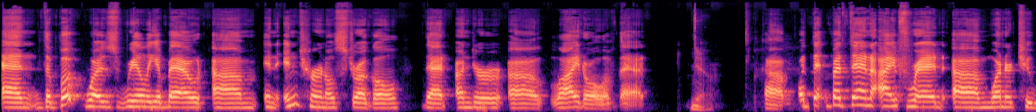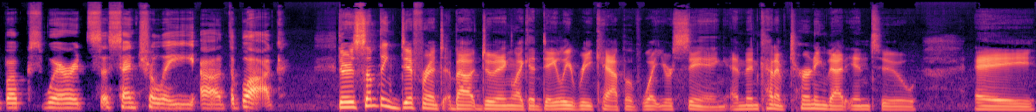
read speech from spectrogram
and the book was really about um, an internal struggle that underlied uh, all of that. Yeah. Um, but th- but then I've read um, one or two books where it's essentially uh, the blog. There's something different about doing like a daily recap of what you're seeing, and then kind of turning that into a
